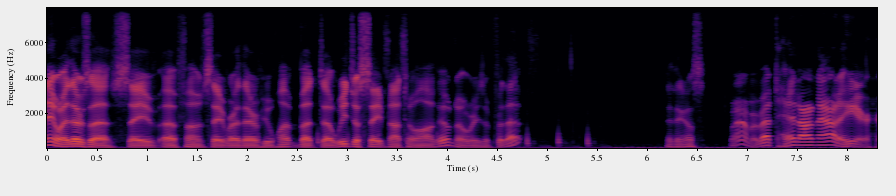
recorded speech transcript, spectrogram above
Anyway, there's a save, a phone save right there if you want, but uh, we just saved not too long ago. No reason for that. Anything else? Well, I'm about to head on out of here.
